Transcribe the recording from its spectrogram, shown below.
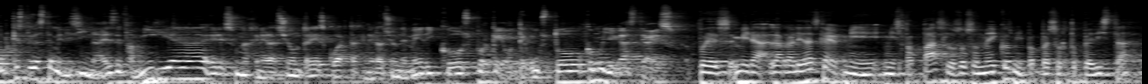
¿Por qué estudiaste medicina? ¿Es de familia? ¿Eres una generación tres, cuarta generación de médicos? ¿Por qué? ¿O te gustó? ¿Cómo llegaste a eso? Pues mira, la realidad es que mis papás, los dos son médicos, mi papá es ortopedista,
